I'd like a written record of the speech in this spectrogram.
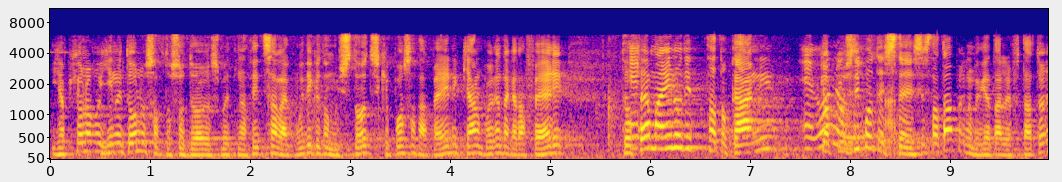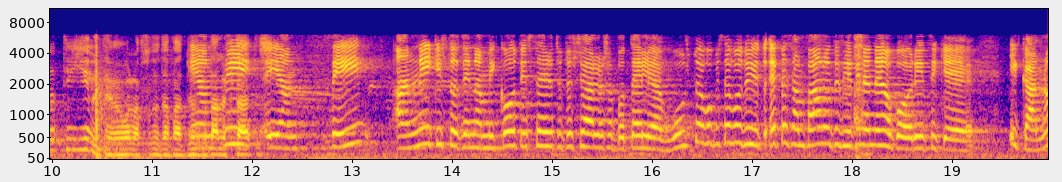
για ποιο λόγο γίνεται όλος αυτός ο ντόρος με την Αθήτη Σαλαγκούδη και το μισθό της και πόσα θα παίρνει και αν μπορεί να τα καταφέρει; Το Ε, θέμα είναι ότι θα το κάνει εγώ και οποιοδήποτε νομίζω- θέσεις θα τα έπαιρνε παιδιά τα λεφτά. Τώρα τι γίνεται όλο αυτό το ταβαντζό Η με τα Ανθή, λεφτά της; η Ανθή ανήκει στο δυναμικό της έρευνα ούτως ή άλλως από τέλη Αυγούστου. Εγώ πιστεύω ότι έπεσαν πάνω της γιατί είναι νέο κορίτσι και ικανό.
